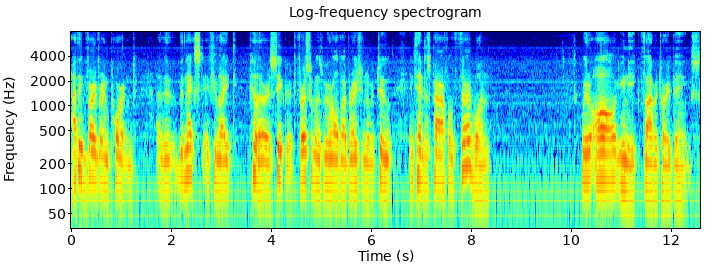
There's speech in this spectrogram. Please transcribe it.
I think, very, very important. Uh, the, the next, if you like, pillar or secret. First one was we were all vibration. Number two, intent is powerful. Third one, we are all unique vibratory beings.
